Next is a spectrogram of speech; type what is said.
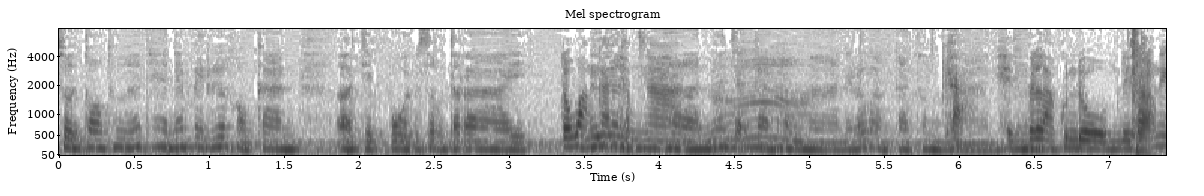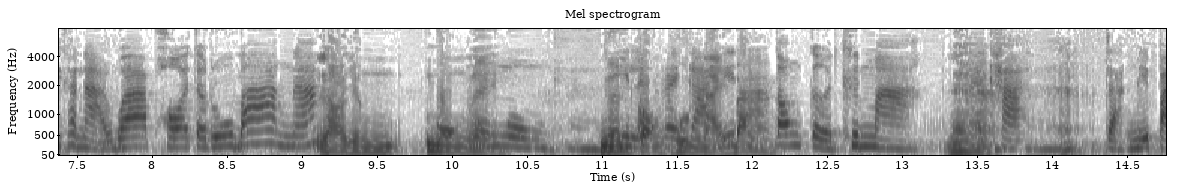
ส่วนกองทุนทดแทนนั่นเป็นเรื่องของการเอ่อเจ็บป่วยประสบอันตรายระหว่างการทำงาน เนื่องจากการทำงานในระหว่างการทำค่ะ งาน เห็นเวลาคุณโดมดิครัฉันบนี่ขนาดว่าพอจะรู้บ้างนะ เรายังงงเลย งงค่ะ เงินแหละกองทุนไหนรยกรบ้างจึต้องเกิดขึ้นมานะฮะนะคะฮะจากนี้ไป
